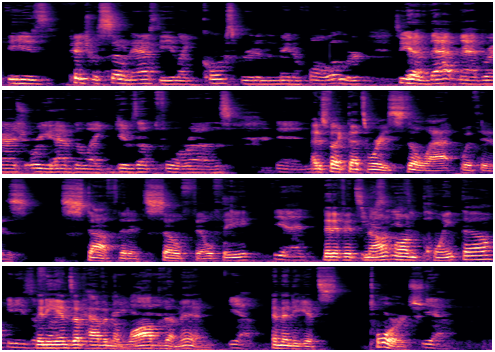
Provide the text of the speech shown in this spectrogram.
his pitch was so nasty, he, like corkscrewed him and made him fall over. So you have that Matt Brash, or you have the like gives up four runs, and I just feel like that's where he's still at with his stuff that it's so filthy yeah, that if it's not on to- point though, he then he ends up having to lob in. them in, yeah, and then he gets torched. yeah,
